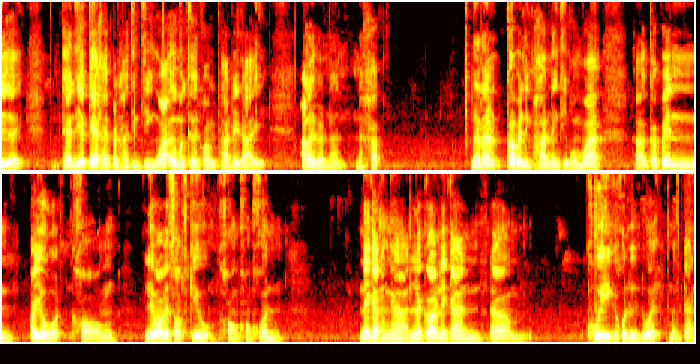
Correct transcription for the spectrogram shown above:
เรื่อยๆ แทนที่จะแก้ไขปัญหาจริง ๆ ว่าเออมาเกิดความผิดพลาดใด ๆ อะไรแบบนั้นนะครับดังนั้นก็เป็นอีก part หนึ่งที่ผมว่าก็เป็นประโยชน์ของเรียกว่าเป็น soft skill ของของคนในการทำงานแล้วก็ในการ คุยกับคนอื่นด้วยเหมือนกัน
